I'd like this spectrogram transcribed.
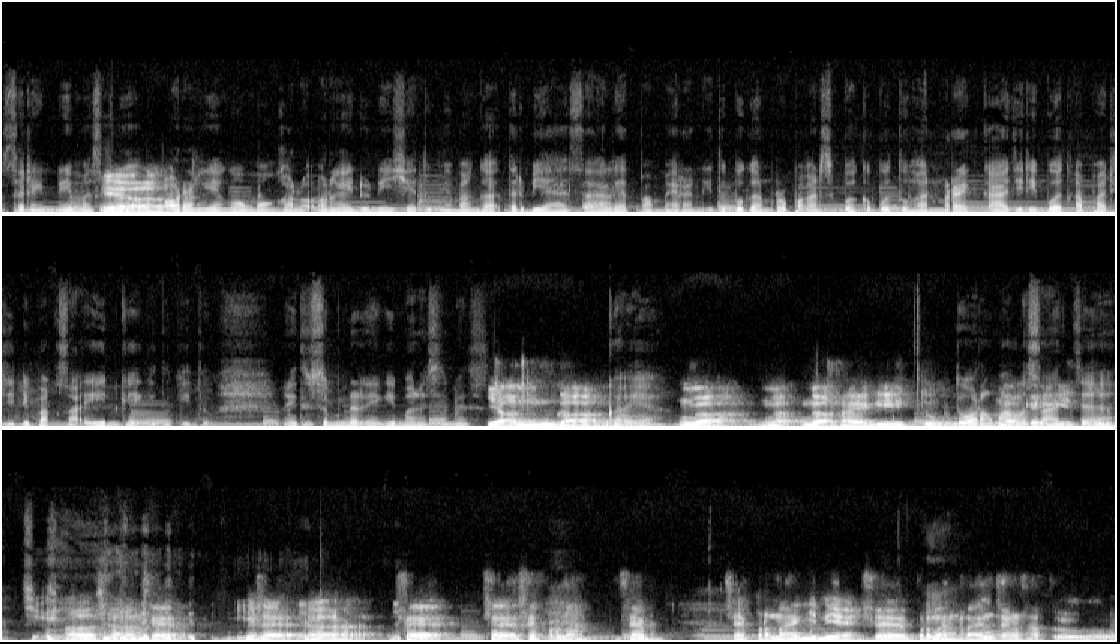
sering nih mas ada orang yang ngomong kalau orang Indonesia itu memang nggak terbiasa lihat pameran. Itu bukan merupakan sebuah kebutuhan mereka. Jadi buat apa sih dipaksain kayak gitu-gitu? Nah itu sebenarnya gimana sih mas? Ya enggak, enggak ya? Enggak, enggak, enggak kayak gitu. itu orang Enggak males aja. gitu. Eh, sekarang saya, misalnya, eh, saya, saya, saya pernah, saya, saya pernah gini ya, saya pernah merancang satu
